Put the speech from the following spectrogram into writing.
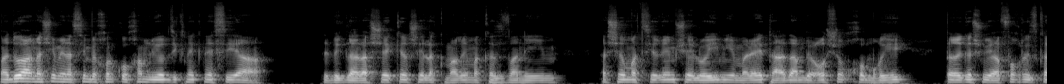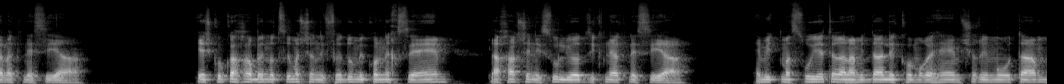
מדוע אנשים מנסים בכל כוחם להיות זקני כנסייה? זה בגלל השקר של הכמרים הכזבניים, אשר מצהירים שאלוהים ימלא את האדם בעושר חומרי ברגע שהוא יהפוך לזקן הכנסייה. יש כל כך הרבה נוצרים אשר נפרדו מכל נכסיהם לאחר שניסו להיות זקני הכנסייה. הם התמסרו יתר על המידה לכומריהם שרימו אותם,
